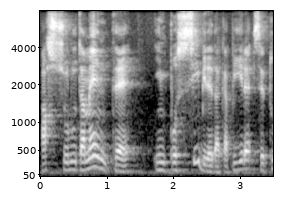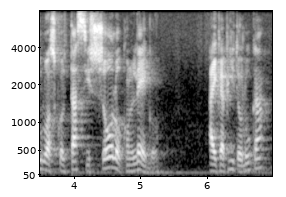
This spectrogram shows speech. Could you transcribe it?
assolutamente impossibile da capire se tu lo ascoltassi solo con l'ego. Hai capito Luca?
